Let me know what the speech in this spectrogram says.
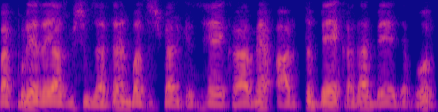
Bak buraya da yazmışım zaten. Basınç merkezi HKM artı B kadar. B de bu.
